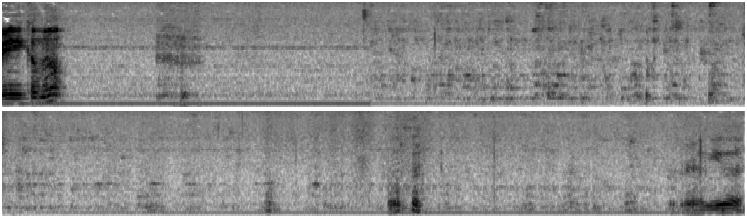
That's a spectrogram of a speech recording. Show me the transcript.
ready to come out? Where you at?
